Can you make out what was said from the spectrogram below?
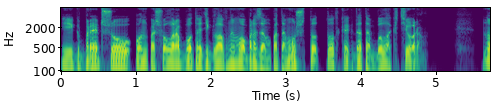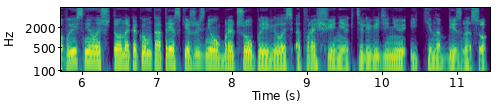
и к Брэдшоу он пошел работать главным образом потому, что тот когда-то был актером. Но выяснилось, что на каком-то отрезке жизни у Брэдшоу появилось отвращение к телевидению и кинобизнесу,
